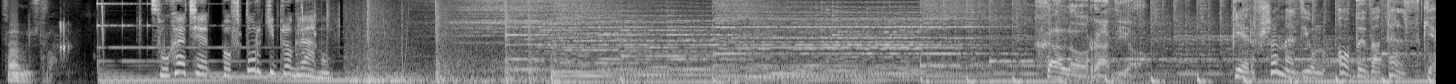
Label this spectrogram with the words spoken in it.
całe mnóstwo. Słuchajcie, powtórki programu. Halo Radio. Pierwsze medium obywatelskie.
